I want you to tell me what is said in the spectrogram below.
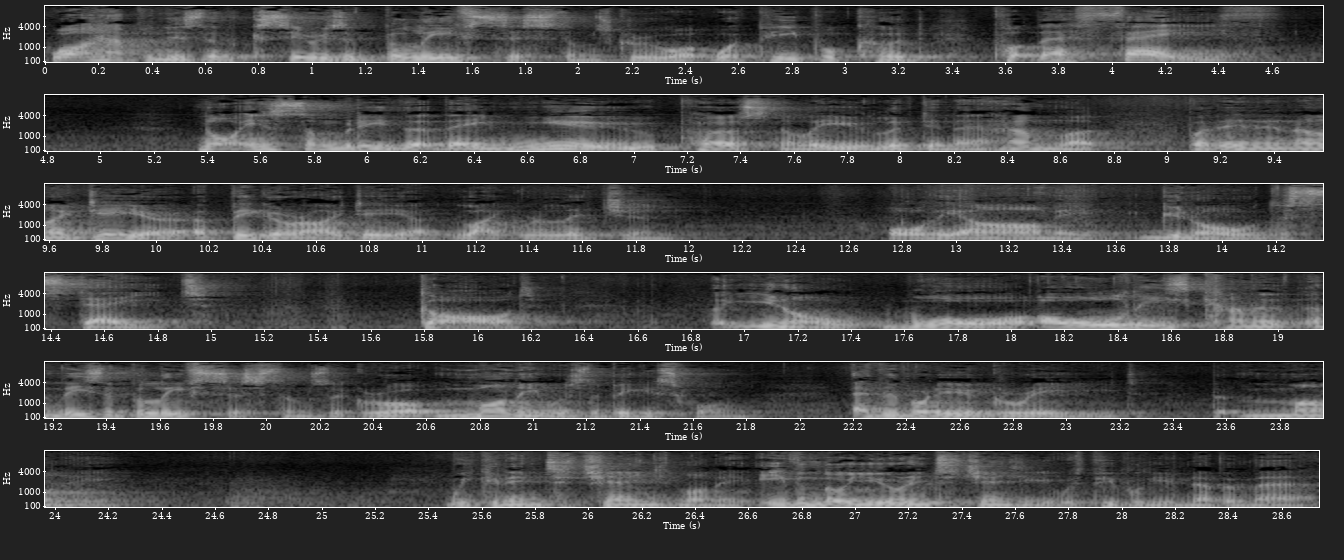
What happened is a series of belief systems grew up where people could put their faith not in somebody that they knew personally who lived in their hamlet, but in an idea, a bigger idea, like religion or the army, you know, the state, God, you know, war, all these kind of, and these are belief systems that grew up. Money was the biggest one. Everybody agreed that money, we can interchange money, even though you're interchanging it with people you've never met.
